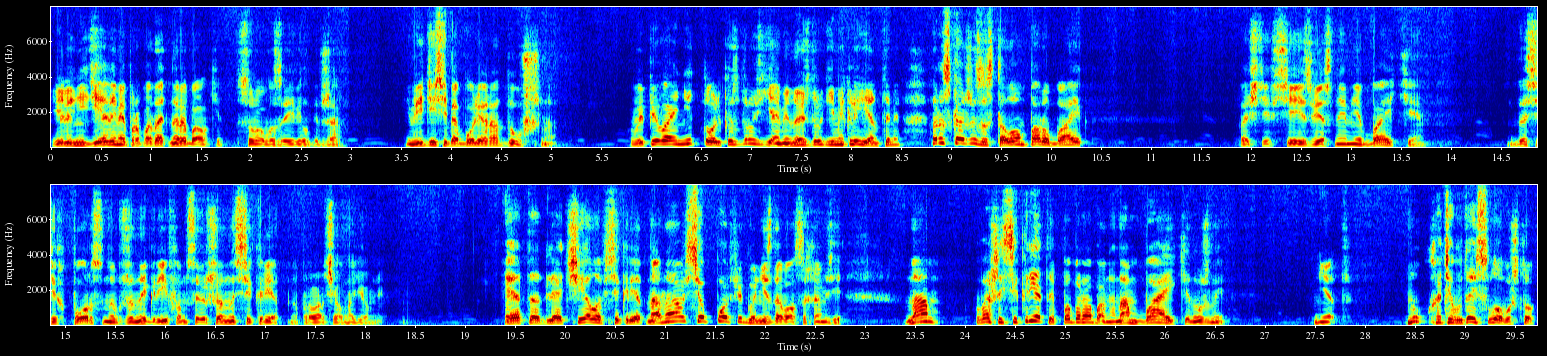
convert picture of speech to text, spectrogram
или неделями пропадать на рыбалке, сурово заявил Биджар. Веди себя более радушно. Выпивай не только с друзьями, но и с другими клиентами. Расскажи за столом пару баек. Почти все известные мне байки до сих пор снабжены грифом «совершенно секретно», — проворчал наемник. «Это для челов секретно, а нам все пофигу», — не сдавался Хамзи. «Нам ваши секреты по барабану, нам байки нужны». «Нет». «Ну, хотя бы дай слово, что...»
